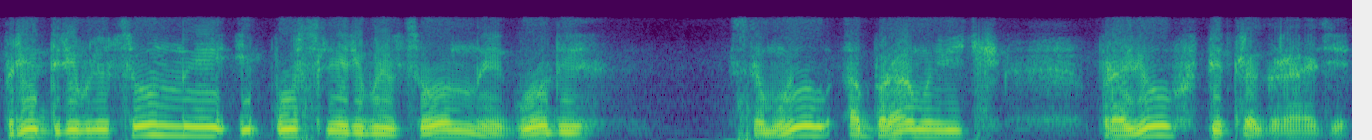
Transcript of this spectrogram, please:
Предреволюционные и послереволюционные годы Самуил Абрамович провел в Петрограде,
